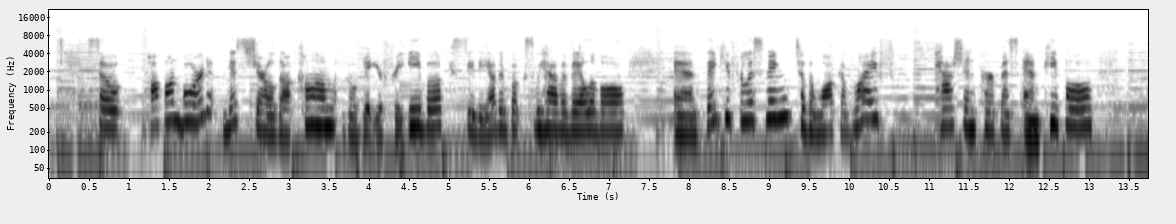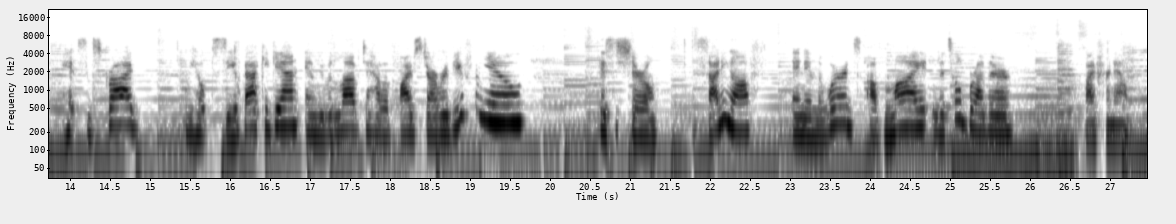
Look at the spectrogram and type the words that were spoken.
So hop on board, misscheryl.com, go get your free ebook, see the other books we have available. And thank you for listening to The Walk of Life Passion, Purpose, and People. Hit subscribe we hope to see you back again, and we would love to have a five star review from you. This is Cheryl signing off, and in the words of my little brother, bye for now.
